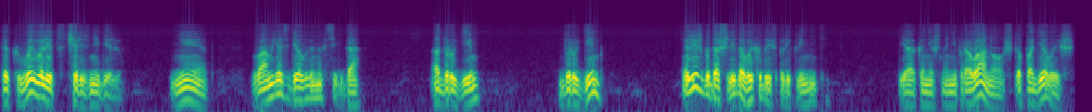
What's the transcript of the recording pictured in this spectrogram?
Так вывалится через неделю. Нет, вам я сделаю навсегда. А другим? Другим? Лишь бы дошли до выхода из поликлиники. Я, конечно, не права, но что поделаешь?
